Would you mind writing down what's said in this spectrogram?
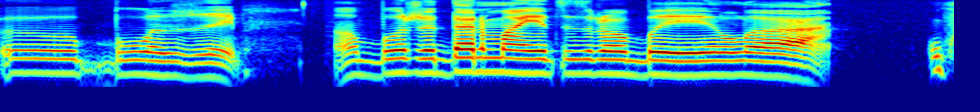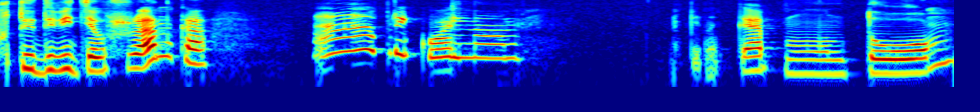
О, Боже. О, Боже, дарма я це зробила. Ух ти, дивіться, ушанка. А, прикольно. Пінкеп мунтом.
